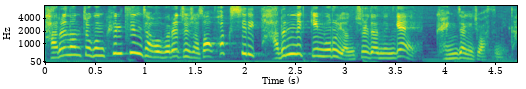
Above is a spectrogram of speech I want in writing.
다른 한쪽은 퀼팅 작업을 해주셔서 확실히 다른 느낌으로 연출되는 게 굉장히 좋았습니다.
